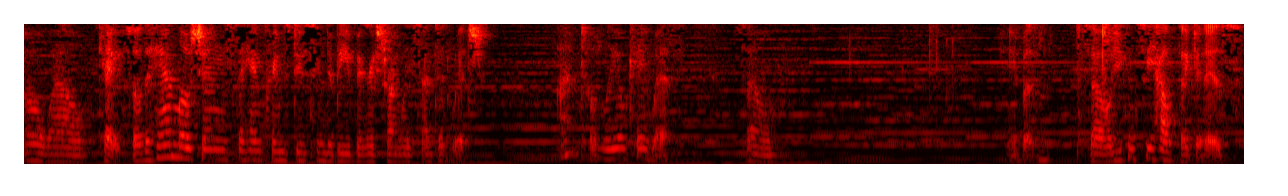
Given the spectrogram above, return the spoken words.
Oh wow. Okay, so the hand lotions, the hand creams do seem to be very strongly scented, which I'm totally okay with. So, okay, but so you can see how thick it is.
